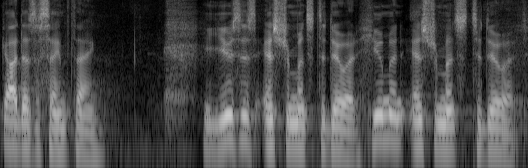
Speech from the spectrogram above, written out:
God does the same thing. He uses instruments to do it, human instruments to do it.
